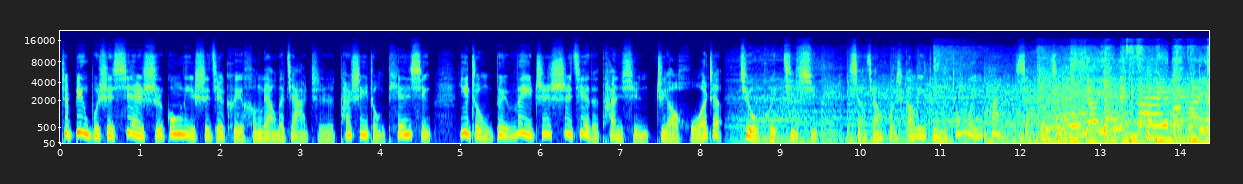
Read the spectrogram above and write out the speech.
这并不是现实功利世界可以衡量的价值，它是一种天性，一种对未知世界的探寻。只要活着，就会继续。”小强，我是高丽，祝你周末愉快，下周见我要用你最不管。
